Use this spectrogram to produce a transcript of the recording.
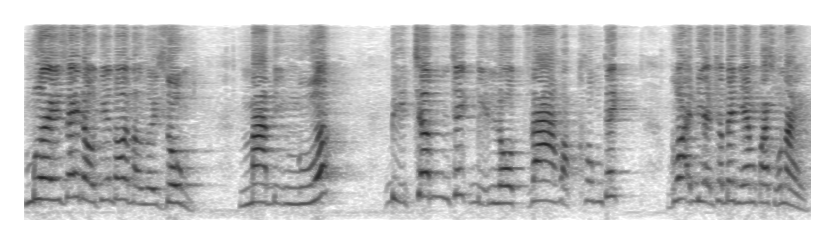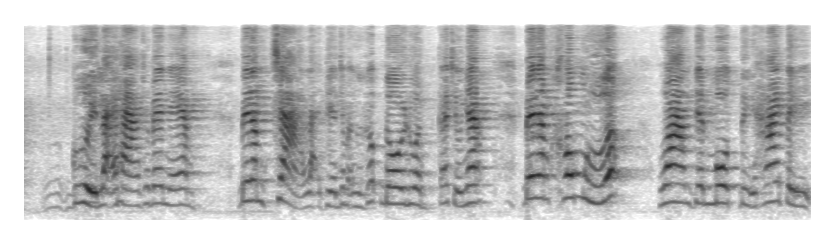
10 giây đầu tiên thôi mọi người dùng mà bị ngứa, bị châm chích, bị lột da hoặc không thích gọi điện cho bên nhà em qua số này gửi lại hàng cho bên nhà em. Bên em trả lại tiền cho mọi người gấp đôi luôn các chú nhá. Bên em không hứa hoàn tiền 1 tỷ 2 tỷ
